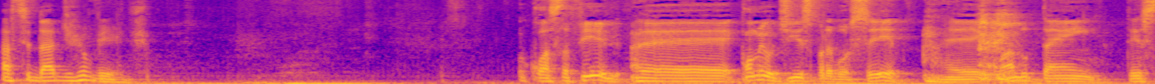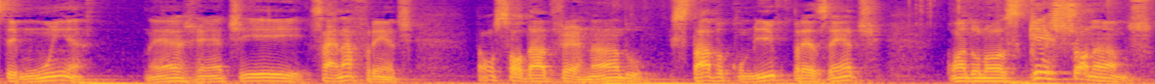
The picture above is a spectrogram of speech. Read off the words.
a cidade de Rio Verde. Costa Filho, é, como eu disse para você, é, quando tem testemunha, né, a gente sai na frente. Então o soldado Fernando estava comigo, presente, quando nós questionamos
